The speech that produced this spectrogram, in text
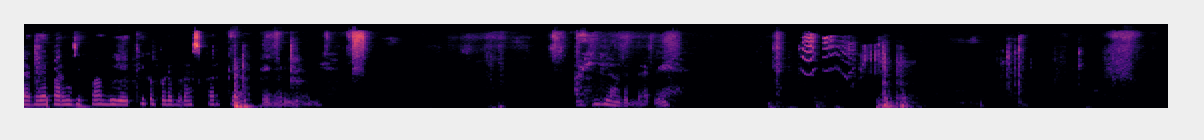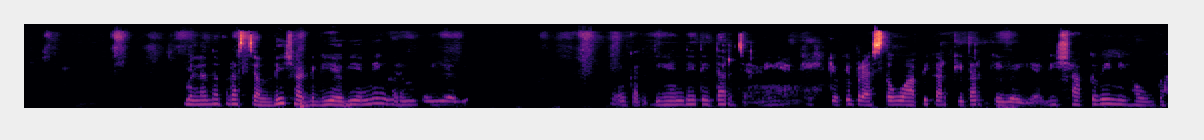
ਲੱਗਦਾ ਪਰਮਜੀਤ ਭਾਬੀ ਇੱਥੇ ਕੱਪੜੇ ਪ੍ਰੈਸ ਕਰਕੇ ਰੱਖ ਕੇ ਗਈ ਹੈਗੀ। ਆਹੀ ਲੱਗਦਾ ਹੈ ਮੈਨੂੰ ਲੱਗਦਾ ਪ੍ਰੈਸ ਚਲਦੀ ਛੱਡ ਗਈ ਹੈਗੀ, ਇੰਨੀ ਗਰਮ ਪਈ ਹੈਗੀ। ਇਹ ਕਰਦੀ ਹੈ, ਇਹਦੇ ਤੇ ਧਰ ਜਾਨੀ ਹੈਗੀ, ਕਿਉਂਕਿ ਪ੍ਰੈਸ ਤਾਂ ਉਹ ਆਪ ਹੀ ਕਰਕੇ ਧਰ ਕੇ ਗਈ ਹੈਗੀ, ਸ਼ੱਕ ਵੀ ਨਹੀਂ ਹੋਊਗਾ।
